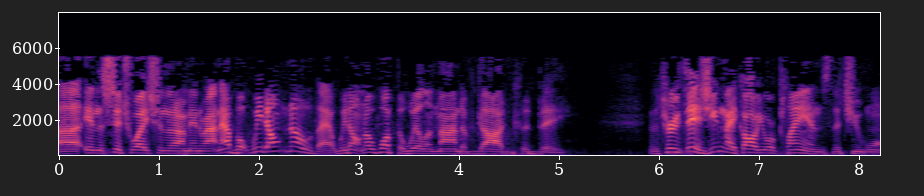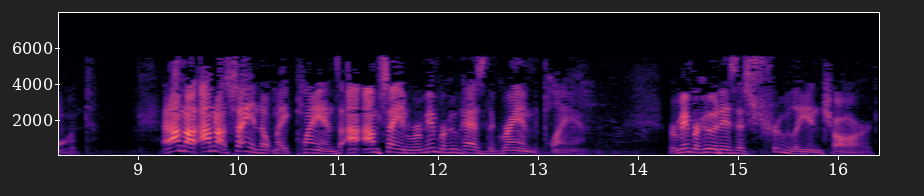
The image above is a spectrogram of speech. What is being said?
uh, in the situation that I'm in right now, but we don't know that. We don't know what the will and mind of God could be. And the truth is, you can make all your plans that you want. And I'm not, I'm not saying don't make plans. I, I'm saying remember who has the grand plan. Remember who it is that's truly in charge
